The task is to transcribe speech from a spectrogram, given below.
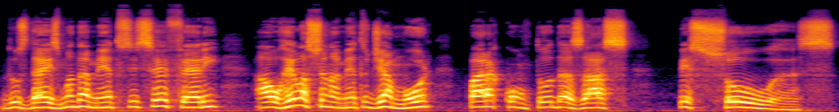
dos dez mandamentos e se referem ao relacionamento de amor para com todas as pessoas.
